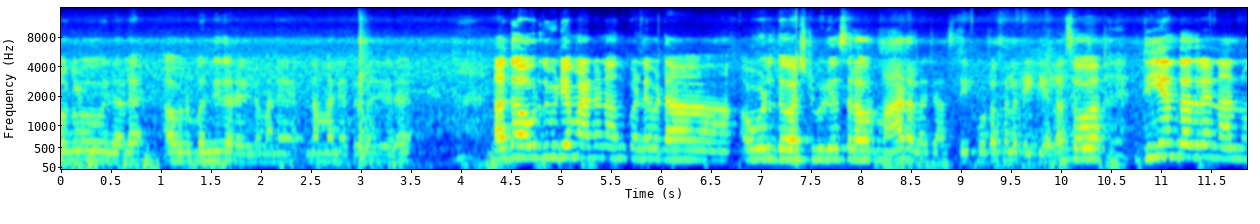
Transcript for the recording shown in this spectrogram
ಮಗಳು ಇದ್ದಾಳೆ. ಅವರು ಬಂದಿದ್ದಾರೆ ಇಲ್ಲ ಮನೆ ನಮ್ಮ ಮನೆ ಹತ್ರ ಬಂದಿದ್ದಾರೆ. ಅದು ಅವ್ರದ್ದು ವಿಡಿಯೋ ಮಾಡೋಣ ಅಂದ್ಕೊಂಡೆ ಬಟ್ ಅವಳದು ಅಷ್ಟು ವಿಡಿಯೋಸ್ ಎಲ್ಲ ಅವ್ರು ಮಾಡಲ್ಲ ಜಾಸ್ತಿ. ಫೋಟೋಸ್ ಎಲ್ಲ ತೆಗಿಯಲ್ಲ. ಸೊ ದಿ ಅಂದಾದರೆ ನಾನು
